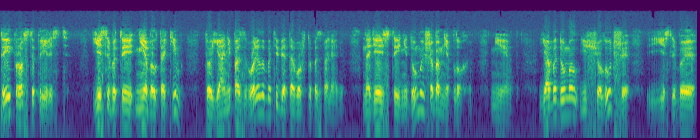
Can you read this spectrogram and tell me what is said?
Ты просто прелесть. Если бы ты не был таким, то я не позволила бы тебе того, что позволяю. Надеюсь, ты не думаешь обо мне плохо? Нет. Я бы думал еще лучше, если бы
